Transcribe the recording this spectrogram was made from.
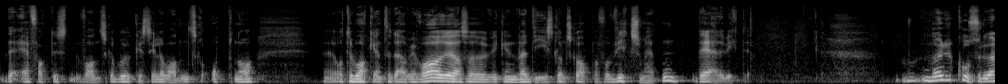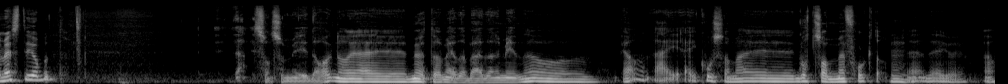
Det er faktisk hva den skal brukes til, og hva den skal oppnå. Eh, og tilbake igjen til der vi var, altså hvilken verdi skal den skape for virksomheten. Det er det viktige. Når koser du deg mest i jobben? Sånn som i dag, når jeg møter medarbeiderne mine. og ja, jeg, jeg koser meg godt sammen med folk, da. Mm. Det, det, gjør jeg. ja.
